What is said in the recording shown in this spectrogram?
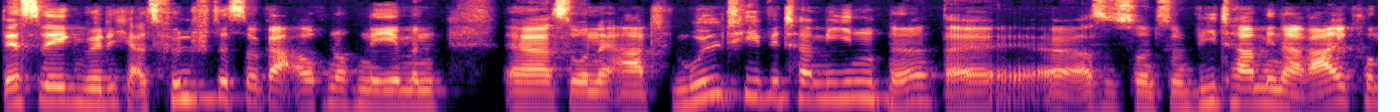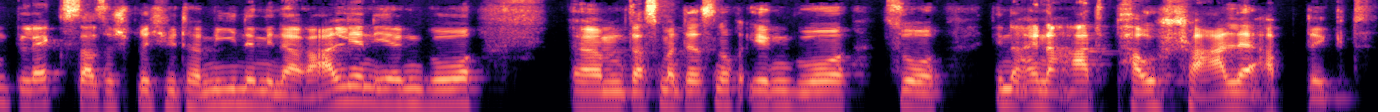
Deswegen würde ich als fünftes sogar auch noch nehmen, äh, so eine Art Multivitamin, ne? Da, äh, also so, so ein Vita-Mineralkomplex, also sprich Vitamine, Mineralien irgendwo, ähm, dass man das noch irgendwo so in einer Art Pauschale abdeckt.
